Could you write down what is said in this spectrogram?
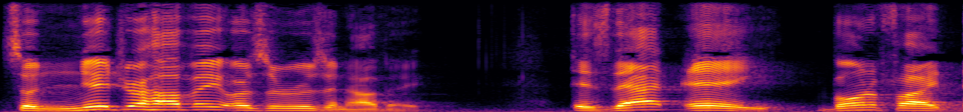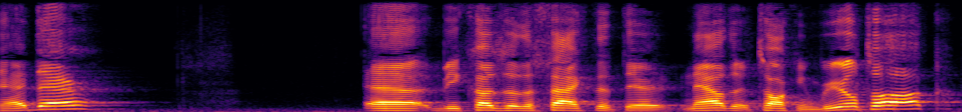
So Nidra Have or Zeruzin Have? Is that a bona fide neder? Uh, because of the fact that they're now they're talking real talk,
